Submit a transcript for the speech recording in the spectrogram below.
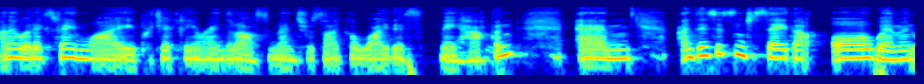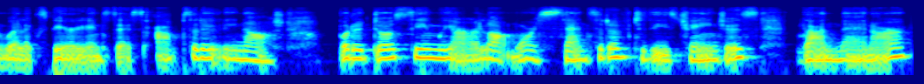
And I will explain why, particularly around the loss of menstrual cycle, why this may happen. Um, and this isn't to say that all women will experience this, absolutely not. But it does seem we are a lot more sensitive to these changes than men are.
